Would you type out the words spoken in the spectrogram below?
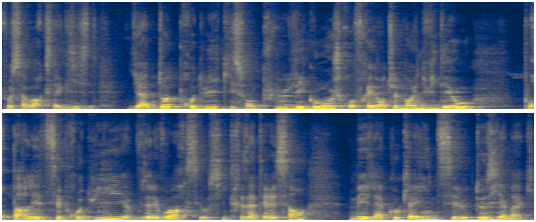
il faut savoir que ça existe. Il y a d'autres produits qui sont plus légaux. Je referai éventuellement une vidéo pour parler de ces produits. Vous allez voir, c'est aussi très intéressant. Mais la cocaïne, c'est le deuxième acte.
